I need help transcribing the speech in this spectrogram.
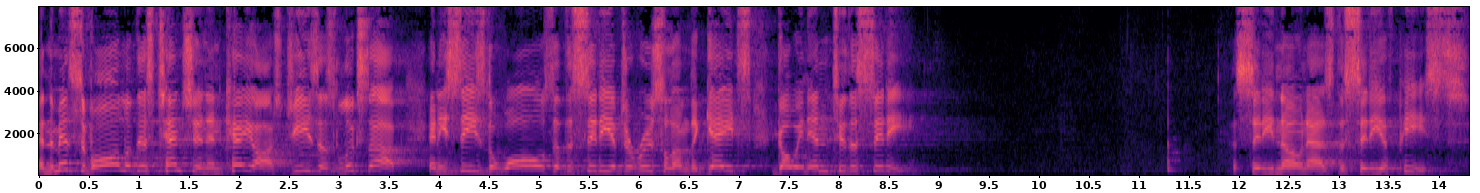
In the midst of all of this tension and chaos, Jesus looks up and he sees the walls of the city of Jerusalem, the gates going into the city. A city known as the City of Peace.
